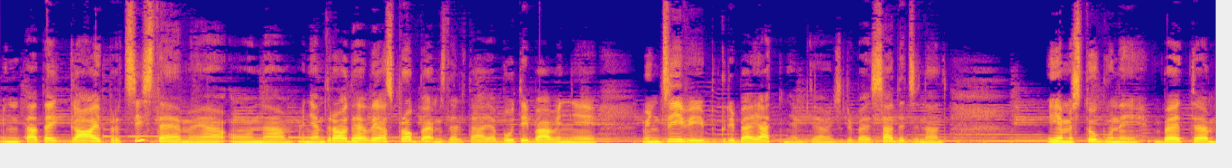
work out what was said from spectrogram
viņi tā teikt gāja pret sistēmu, ja, un viņiem draudēja liels problēmas dēļ tā, ja būtībā viņi viņu dzīvību gribēja atņemt, ja, viņas gribēja sadedzināt. iemest ugunī. Bet uh,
